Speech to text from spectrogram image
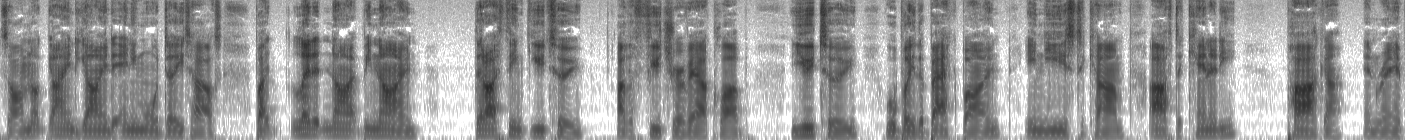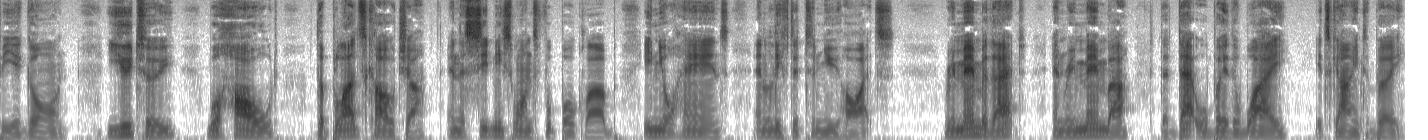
so I'm not going to go into any more details. But let it know, be known that I think you two are the future of our club. You two will be the backbone in years to come after Kennedy, Parker, and Rampy are gone. You two will hold the Bloods culture and the Sydney Swans Football Club in your hands and lift it to new heights. Remember that, and remember that that will be the way it's going to be.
